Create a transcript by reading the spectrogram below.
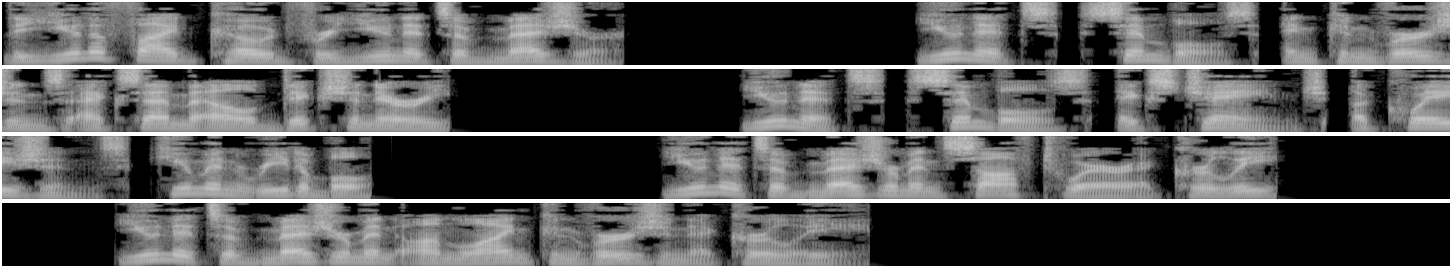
The Unified Code for Units of Measure Units, Symbols, and Conversions XML Dictionary Units, Symbols, Exchange, Equations, Human Readable Units of measurement software at Curlie. Units of measurement online conversion at Curlie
